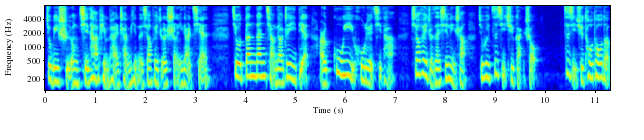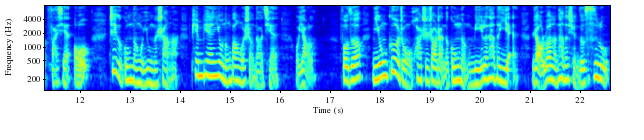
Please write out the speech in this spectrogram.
就比使用其他品牌产品的消费者省一点钱，就单单强调这一点而故意忽略其他，消费者在心理上就会自己去感受，自己去偷偷的发现，哦，这个功能我用得上啊，偏偏又能帮我省到钱，我要了。否则，你用各种花枝招展的功能迷了他的眼，扰乱了他的选择思路，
